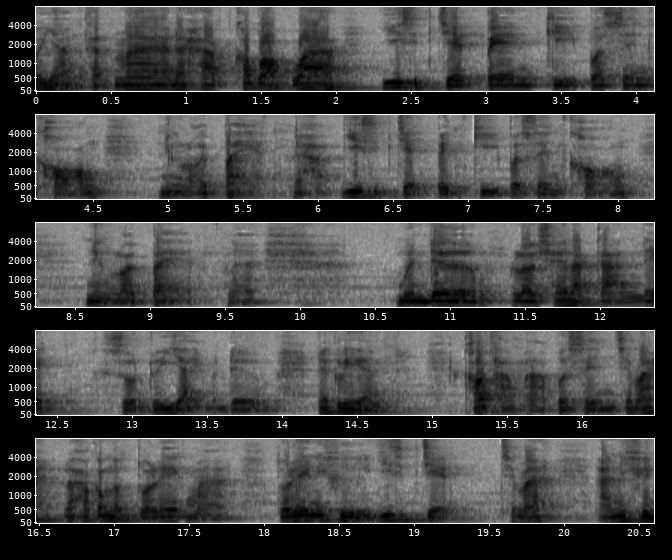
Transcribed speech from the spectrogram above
ตัวอย่างถัดมานะครับเขาบอกว่า 27 เป็นกี่เปอร์เซ็นต์ของ 108นะครับ27 เป็นกี่เปอร์เซ็นต์ของ 108นะเหมือนเดิมเราใช้หลักการเล็กส่วนด้วยใหญ่เหมือนเดิม นักเรียนเขาถามหาเปอร์เซ็นต์ใช่ไหมแล้วเขากำหนดตัวเลขมา ตัวเลขนี่คือ 27 ใช่ไหมอันนี้คือ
